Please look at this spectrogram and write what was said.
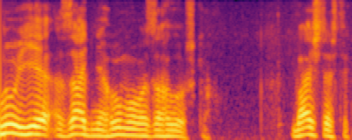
Ну, є задня гумова заглушка. Бачите, ось так.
